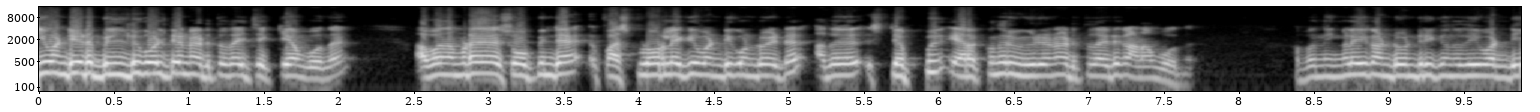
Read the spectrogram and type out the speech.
ഈ വണ്ടിയുടെ ബിൽഡ് ക്വാളിറ്റിയാണ് അടുത്തതായി ചെക്ക് ചെയ്യാൻ പോകുന്നത്. അപ്പൊ നമ്മുടെ ഷോപ്പിന്റെ ഫസ്റ്റ് ഫ്ലോറിലേക്ക് വണ്ടി കൊണ്ടുപോയിട്ട് അത് സ്റ്റെപ്പ് ഇറക്കുന്ന ഒരു വീഡിയോ ആണ് അടുത്തതായിട്ട് കാണാൻ പോകുന്നത്. അപ്പൊ നിങ്ങൾ ഈ കണ്ടുകൊണ്ടിരിക്കുന്നത് ഈ വണ്ടി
